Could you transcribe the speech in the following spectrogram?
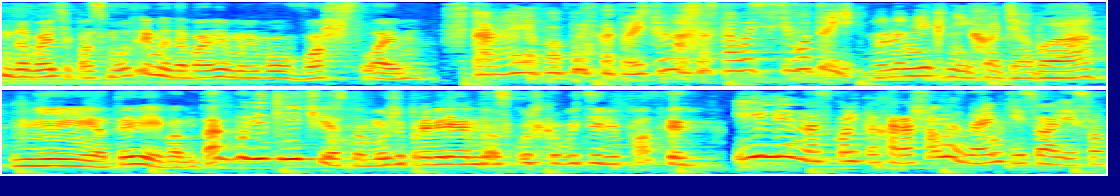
Давайте посмотрим и добавим его в ваш слайм. Вторая попытка, то есть у нас осталось всего три. Ну намекни хотя бы, а? Нет, Эйвен, так будет нечестно. Мы же проверяем, насколько вы телепаты. Или насколько хорошо мы знаем кису Алису.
